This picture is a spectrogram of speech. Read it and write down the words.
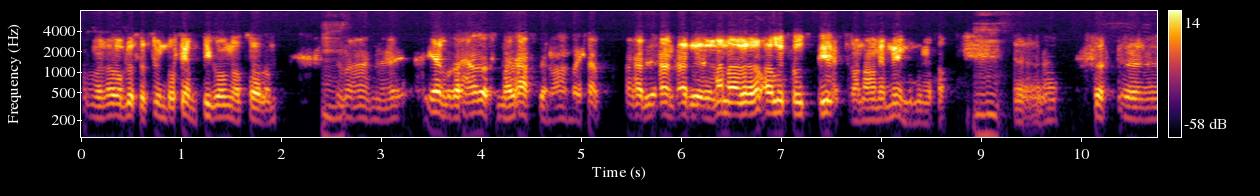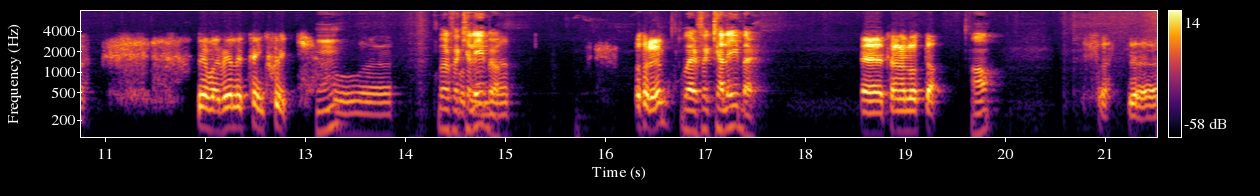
Hade avlossats under 50 gånger sa de. Det var en eh, äldre herre som hade haft den och han var knappt... Han hade, han hade, han hade aldrig fått biljetter när han lämnade in den ungefär. Mm. Eh, så att, eh, det var i väldigt fint skick. Mm. Och, eh, Vad är det för kaliber den, eh, Vad sa du? Vad är det för kaliber? Eh, 308. Ja. Så att, eh,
